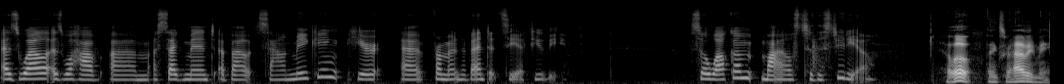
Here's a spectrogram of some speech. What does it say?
as well as we'll have um, a segment about sound making here at, from an event at CFUV. So, welcome, Miles, to the studio. Hello, thanks for having me.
